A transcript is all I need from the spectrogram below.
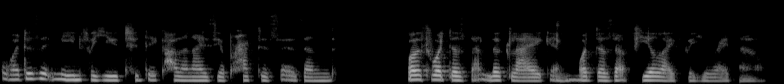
what does it mean for you to decolonize your practices? And both what does that look like and what does that feel like for you right now?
